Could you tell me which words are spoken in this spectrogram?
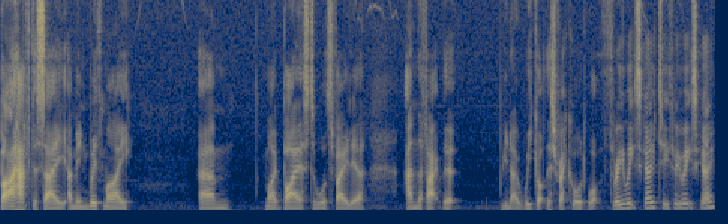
But I have to say, I mean, with my um, my bias towards failure and the fact that you know we got this record what three weeks ago, two three weeks ago,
